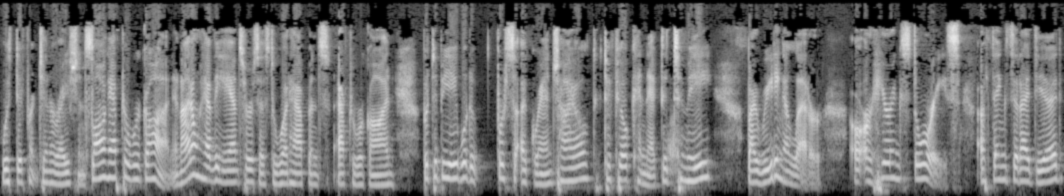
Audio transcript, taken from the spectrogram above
with different generations long after we're gone. And I don't have the answers as to what happens after we're gone, but to be able to for a grandchild to feel connected to me by reading a letter or, or hearing stories of things that I did,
